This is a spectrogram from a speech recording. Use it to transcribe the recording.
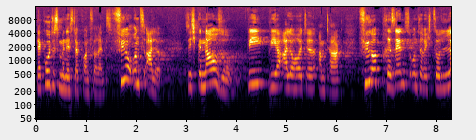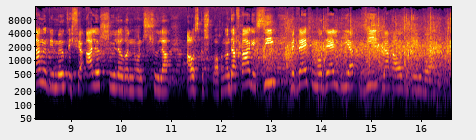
der Kultusministerkonferenz für uns alle sich genauso wie wir alle heute am Tag für Präsenzunterricht so lange wie möglich für alle Schülerinnen und Schüler ausgesprochen. Und da frage ich Sie, mit welchem Modell wir Sie nach Hause gehen wollen.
